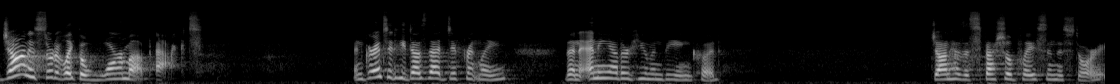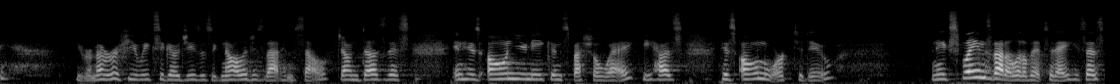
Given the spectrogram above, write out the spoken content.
John is sort of like the warm up act. And granted, he does that differently than any other human being could. John has a special place in the story. You remember a few weeks ago, Jesus acknowledges that himself. John does this in his own unique and special way. He has his own work to do. And he explains that a little bit today. He says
